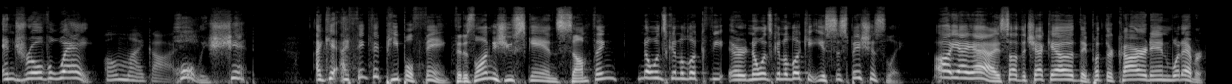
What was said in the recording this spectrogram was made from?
and drove away. Oh my god. Holy shit. I get I think that people think that as long as you scan something, no one's going to look the or no one's going to look at you suspiciously. Oh yeah, yeah, I saw the checkout, they put their card in, whatever.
